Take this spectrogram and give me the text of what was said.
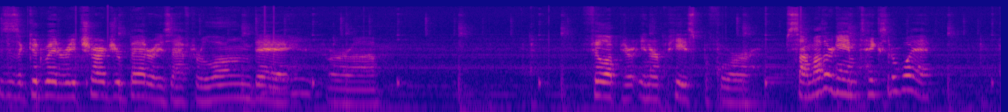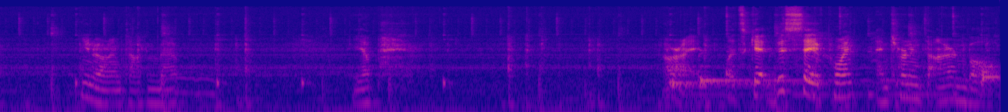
This is a good way to recharge your batteries after a long day, or uh, fill up your inner peace before some other game takes it away. You know what I'm talking about. Yep. Alright, let's get this save point and turn into Iron Ball.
